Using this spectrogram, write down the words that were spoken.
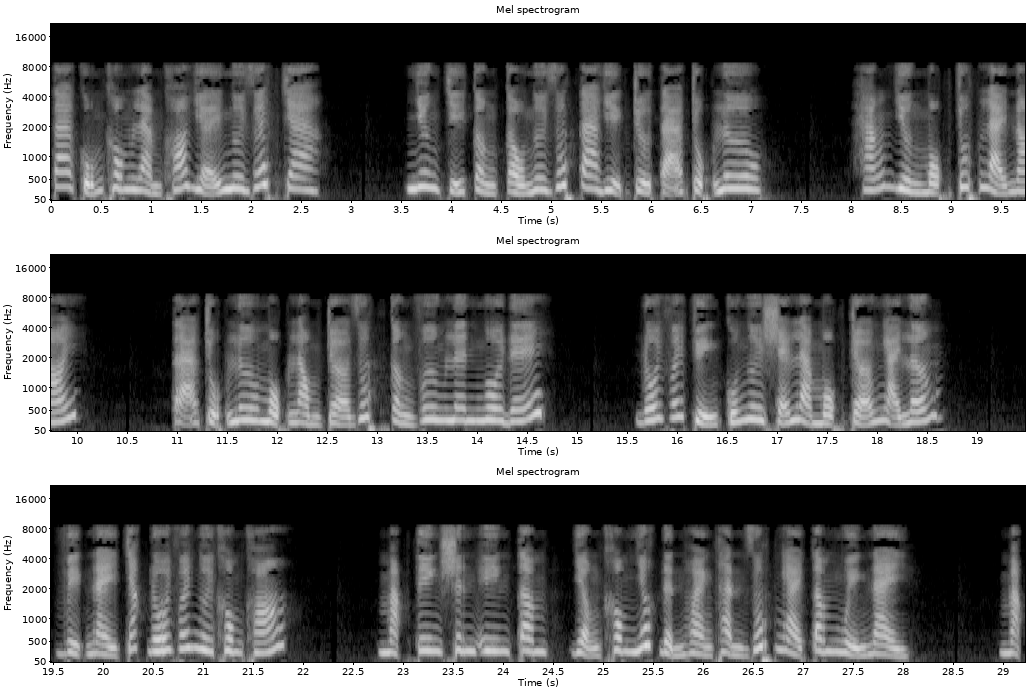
Ta cũng không làm khó dễ ngươi giết cha. Nhưng chỉ cần cầu ngươi giúp ta diệt trừ tả trục lưu. Hắn dừng một chút lại nói. Tả trục lưu một lòng trợ giúp cần vương lên ngôi đế. Đối với chuyện của ngươi sẽ là một trở ngại lớn. Việc này chắc đối với ngươi không khó. Mặt tiên sinh yên tâm, giận không nhất định hoàn thành giúp ngài tâm nguyện này. Mặt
